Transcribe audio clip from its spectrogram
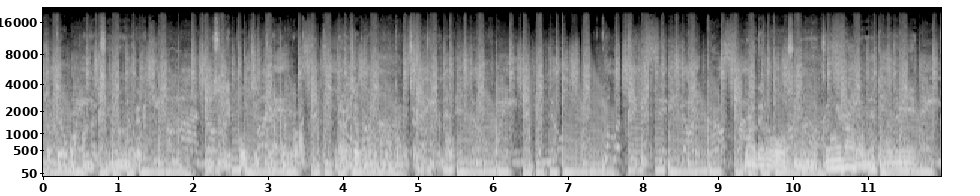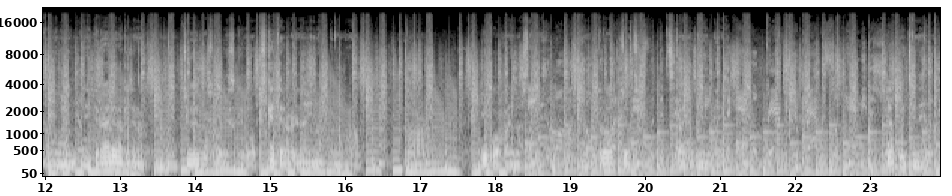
ちょっとよくわかんリーチっていうアプリは大丈夫なのかなと思っちゃいますけど。まあでもその夏の間はまともにあの寝てられるだけじゃなくて日中もそうですけどつけてられないなっていうのが、まあ、よくわかりましたね。プローチを使い始めて約1年なので、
